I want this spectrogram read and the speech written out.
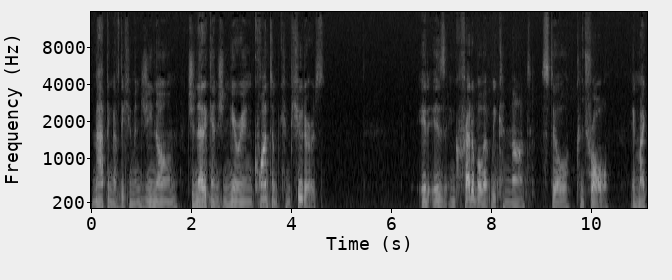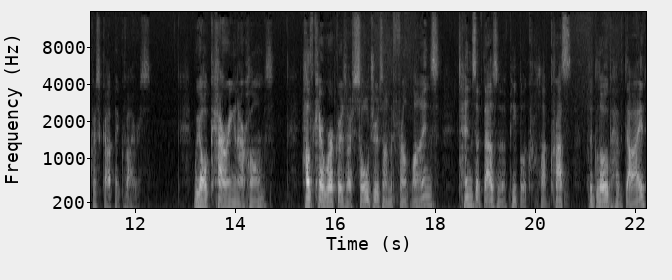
mapping of the human genome, genetic engineering, quantum computers, it is incredible that we cannot still control a microscopic virus. We all carry in our homes. Healthcare workers are soldiers on the front lines. Tens of thousands of people across the globe have died.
